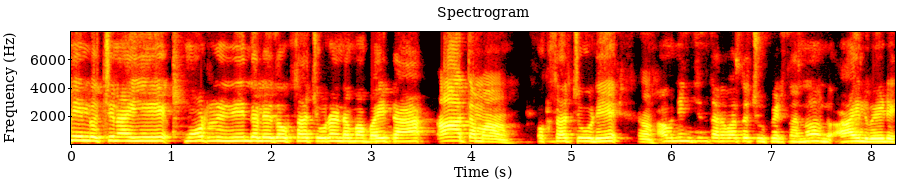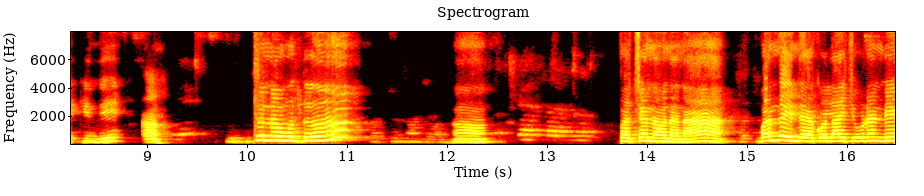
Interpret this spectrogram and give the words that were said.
నీళ్ళు వచ్చినాయి? మోటార్ నిందా లేదో? ఒకసారి చూడండి అమ్మా బయట. ఆ, అత్తమ్మా. ఒకసారి చూడి. అవి నించిన తర్వాత చూపెడతాను. ఆయిల్ వేడెక్కింది. ఆ, కూర్చున్నావు ముద్దు? ఆ. పచ్చన్నవునా బంద్ అయిందా? కొలాయి చూడండి.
